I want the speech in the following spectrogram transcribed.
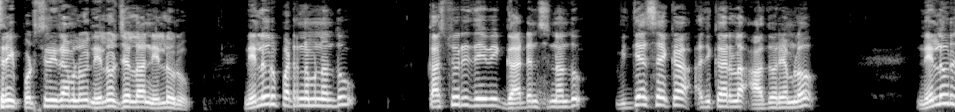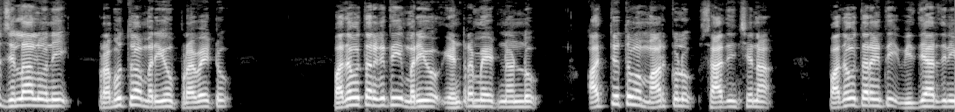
శ్రీ పొట్టి శ్రీరాములు నెల్లూరు జిల్లా నెల్లూరు. నెల్లూరు పట్టణం నందు కస్తూరిదేవి గార్డెన్స్ నందు విద్యాశాఖ అధికారుల ఆధ్వర్యంలో నెల్లూరు జిల్లాలోని ప్రభుత్వ మరియు ప్రైవేటు పదవ తరగతి మరియు ఇంటర్మీడియట్ నందు అత్యుత్తమ మార్కులు సాధించిన పదవ తరగతి విద్యార్థిని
